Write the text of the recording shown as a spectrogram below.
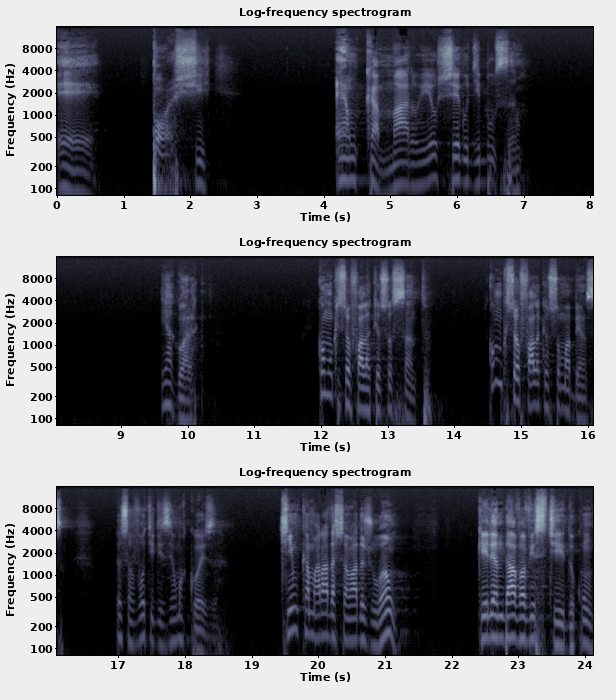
é Porsche, é um Camaro e eu chego de busão. E agora? Como que o senhor fala que eu sou santo? Como que o senhor fala que eu sou uma benção? Eu só vou te dizer uma coisa. Tinha um camarada chamado João, que ele andava vestido com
